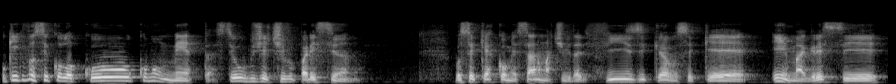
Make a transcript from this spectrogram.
O que, que você colocou como meta, seu objetivo para esse ano? Você quer começar uma atividade física, você quer emagrecer,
